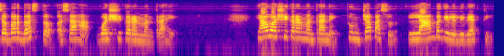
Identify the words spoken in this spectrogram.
जबरदस्त असा हा वशीकरण मंत्र आहे. ह्या वशीकरण मंत्राने तुमच्यापासून लांब गेलेली व्यक्ती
